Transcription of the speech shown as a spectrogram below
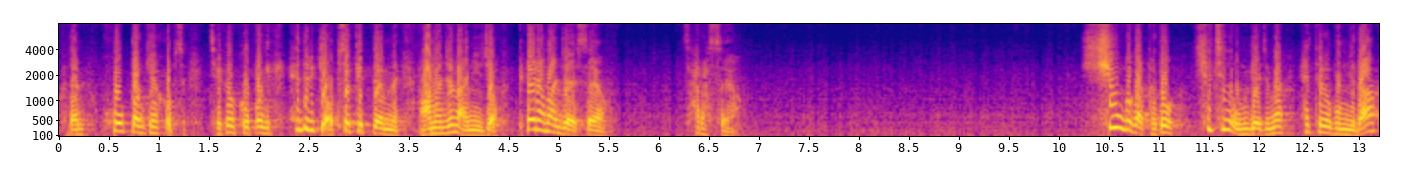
그다음에 호흡방기 할거 없어요. 제가 그 호흡방기 해드릴 게 없었기 때문에 암 환자는 아니죠. 폐렴 환자였어요. 살았어요. 쉬운 것 같아도 실천에 옮겨야지만 혜택을 봅니다.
